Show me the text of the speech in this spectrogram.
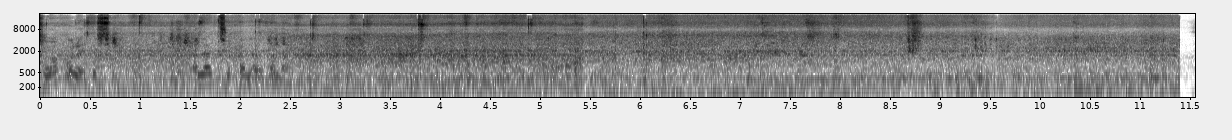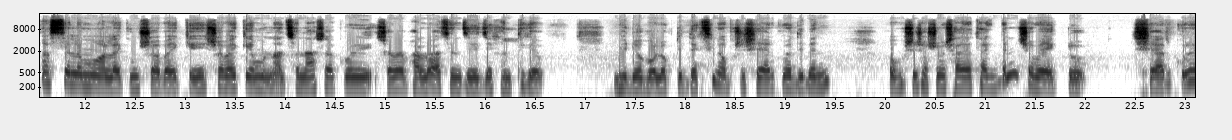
চকলেট কালার চকলার কালার আসসালামু আলাইকুম সবাইকে। সবাই কেমন আছেন? আশা করি সবাই ভালো আছেন। যে যেখান থেকে ভিডিও ব্লগটি দেখছেন, অবশ্যই শেয়ার করে দিবেন। অবশ্যই সবসময় সাথে থাকবেন। সবাই একটু শেয়ার করে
